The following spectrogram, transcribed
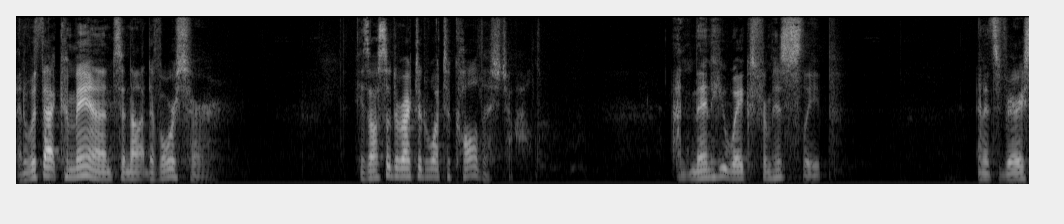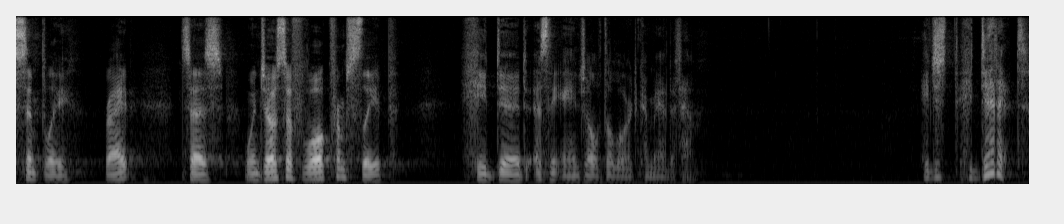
And with that command to not divorce her, he's also directed what to call this child. And then he wakes from his sleep, and it's very simply, right? Says, When Joseph woke from sleep, he did as the angel of the Lord commanded him. He just, he did it.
